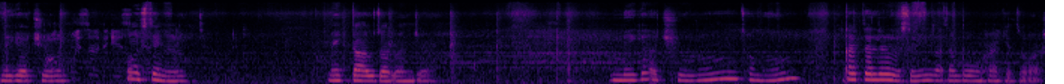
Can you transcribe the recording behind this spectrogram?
Mac'i açıyorum. Bunu istemiyorum. Mac daha güzel bence. Mac'i açıyorum. Tamam. Karakterleri göstereyim. Zaten bu herkeste var.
